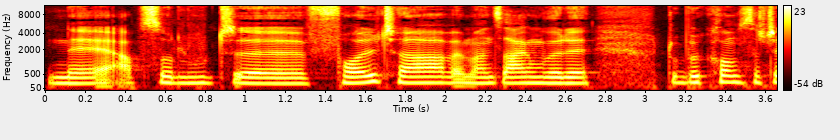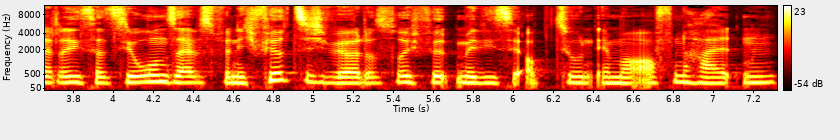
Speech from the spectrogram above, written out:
eine absolute Folter, wenn man sagen würde, du bekommst eine Sterilisation, selbst wenn ich 40 würde. So, ich würde mir diese Option immer offen halten.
